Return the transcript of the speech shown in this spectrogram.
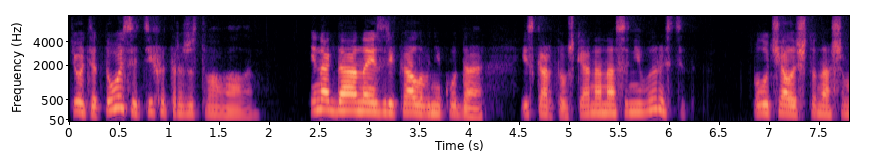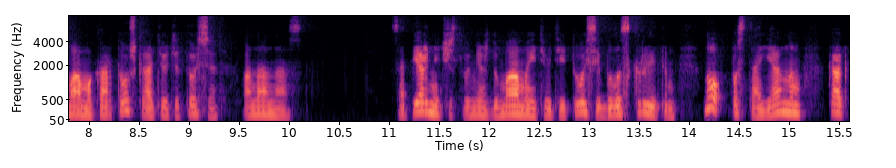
Тетя Тося тихо торжествовала. Иногда она изрекала в никуда. Из картошки ананас и не вырастет. Получалось, что наша мама картошка, а тетя Тося — ананас. Соперничество между мамой и тетей Тосей было скрытым, но постоянным, как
